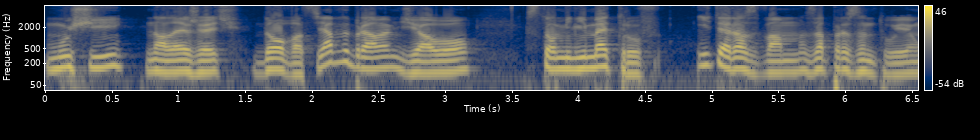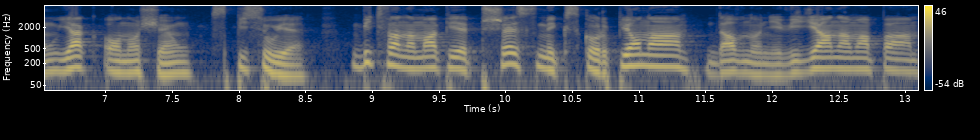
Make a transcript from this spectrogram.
musi należeć do Was. Ja wybrałem działo 100 mm i teraz Wam zaprezentuję, jak ono się spisuje. Bitwa na mapie Przesmyk Skorpiona, dawno niewidziana mapa.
